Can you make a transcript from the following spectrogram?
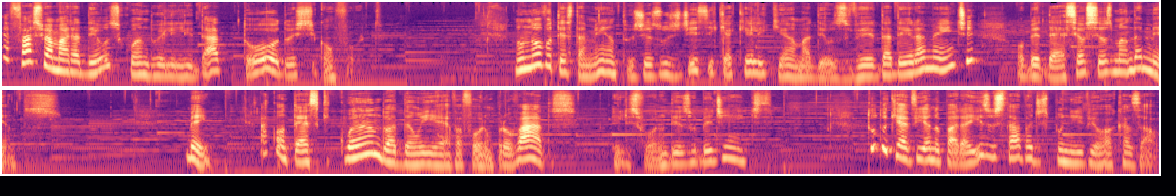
É fácil amar a Deus quando ele lhe dá todo este conforto. No Novo Testamento, Jesus disse que aquele que ama a Deus verdadeiramente obedece aos seus mandamentos. Bem, acontece que quando Adão e Eva foram provados, eles foram desobedientes. Tudo que havia no paraíso estava disponível ao casal,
